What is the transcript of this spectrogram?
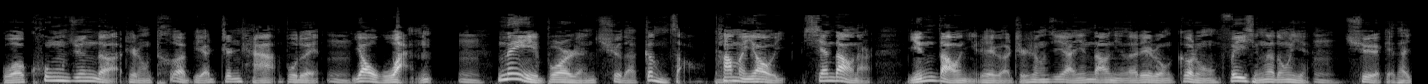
国空军的这种特别侦察部队嗯要晚。嗯那一波人去的更早，他们要先到那儿，引导你这个直升机啊，引导你的这种各种飞行的东西，嗯，去给它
